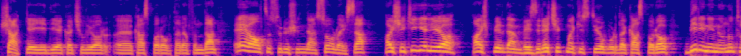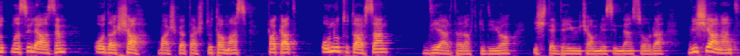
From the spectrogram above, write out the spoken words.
Şah G7'ye kaçılıyor e, Kasparov tarafından. E6 sürüşünden sonra ise H2 geliyor. H1'den vezire çıkmak istiyor burada Kasparov. Birinin onu tutması lazım. O da şah. Başka taş tutamaz. Fakat onu tutarsan diğer taraf gidiyor. İşte D3 hamlesinden sonra Vişyanant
